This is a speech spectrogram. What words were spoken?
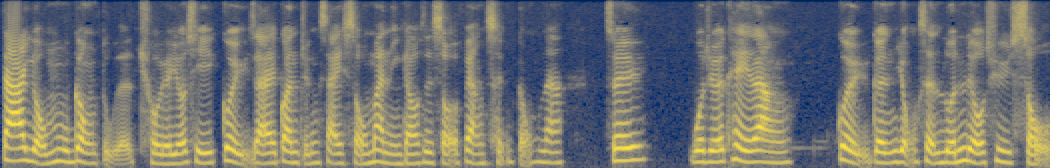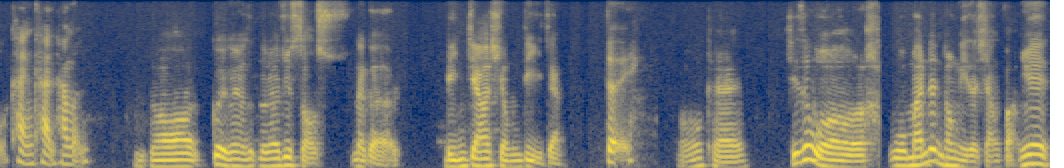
大家有目共睹的球员，尤其桂宇在冠军赛守曼尼高是守的非常成功。那所以我觉得可以让。桂宇跟永胜轮流去守，看看他们。你说桂宇跟永轮流去守那个邻家兄弟这样？对。OK，其实我我蛮认同你的想法，因为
